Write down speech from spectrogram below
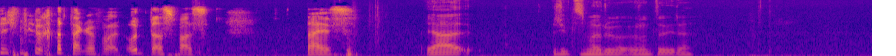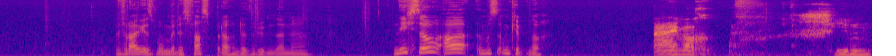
Ich bin runtergefallen. Und das Fass. Nice. Ja, schiebt es mal runter wieder. Die Frage ist, wo wir das Fass brauchen, da drüben dann, ja. Nicht so, aber du musst umkippen noch. Einfach schieben.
